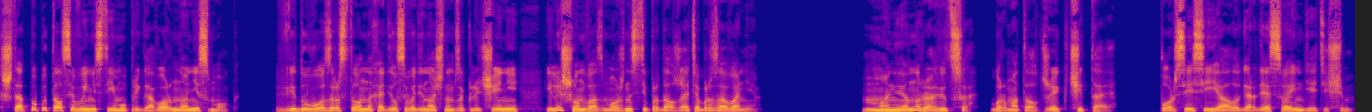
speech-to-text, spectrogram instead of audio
Штат попытался вынести ему приговор, но не смог. Ввиду возраста он находился в одиночном заключении и лишён возможности продолжать образование. «Мне нравится», — бормотал Джейк, читая. Порсия сияла, гордясь своим детищем.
